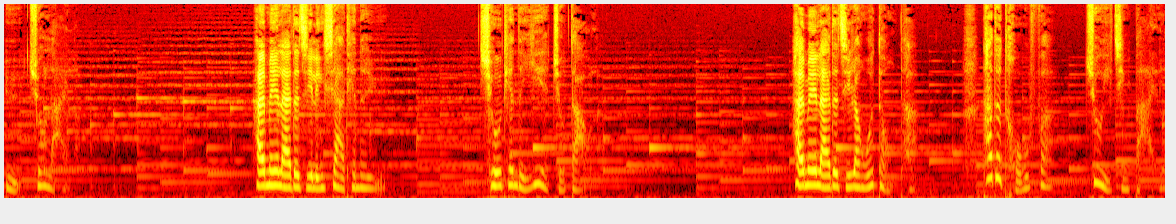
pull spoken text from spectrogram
雨就来了；还没来得及淋夏天的雨，秋天的夜就到了；还没来得及让我懂他，他的头发就已经白了；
